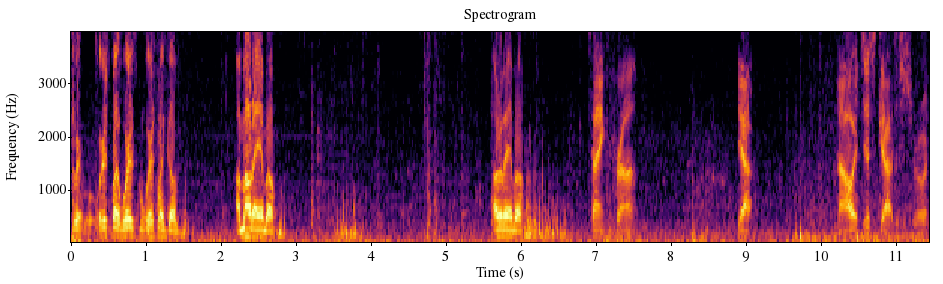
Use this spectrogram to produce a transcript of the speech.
Where, where's my, where's, where's my gun? I'm out of ammo. Out of ammo. Tank front. Yeah. No, it just got destroyed.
